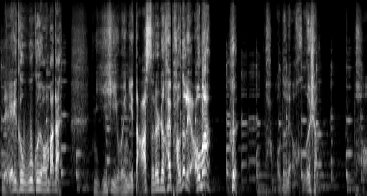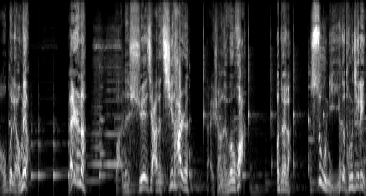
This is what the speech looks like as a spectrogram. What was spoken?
哪个乌龟王八蛋！你以为你打死了人还跑得了吗？哼，跑得了和尚，跑不了庙。来人呐，把那薛家的其他人带上来问话。哦，对了，速你一个通缉令，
